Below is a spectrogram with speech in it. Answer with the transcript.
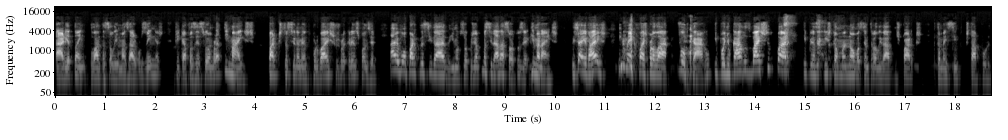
A área tem. Planta-se ali umas árvorezinhas, fica a fazer sombra e mais. Parque de estacionamento por baixo, os bracarenses podem dizer: Ah, eu vou ao parque da cidade. E uma pessoa, por exemplo, uma cidade à sorte, vou dizer Guimarães. Diz: Ah, é baixo? E como é que faz para lá? Vou de carro e ponho o carro debaixo do parque. E penso que isto é uma nova centralidade dos parques também sinto que está por.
